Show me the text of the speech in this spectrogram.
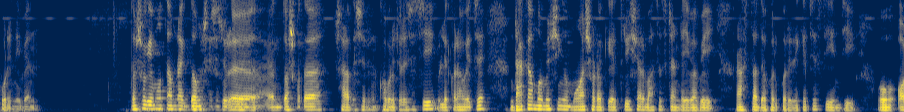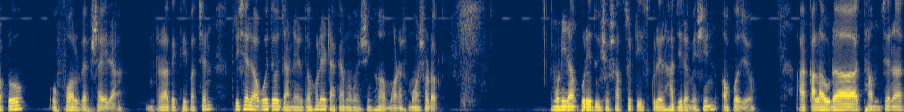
পড়ে নেবেন। দর্শক, এই মধ্যে আমরা একদম শেষে চলে দশ কথা সারা দেশের খবরে চলে এসেছি। উল্লেখ করা হয়েছে, ঢাকা ময়মনসিংহ মহাসড়কের ত্রিশাল বাস স্ট্যান্ডে এইভাবেই রাস্তা দখল করে রেখেছে সিএনজি ও অটো ও ফল ব্যবসায়ীরা। আপনারা দেখতেই পাচ্ছেন ত্রিশালে অবৈধ যানের দখলে ঢাকা ময়মনসিংহ মহাসড়ক। মনিরামপুরে দুইশো সাতষট্টি স্কুলের হাজিরা মেশিন অকজ আর কালাউডা থামছে না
